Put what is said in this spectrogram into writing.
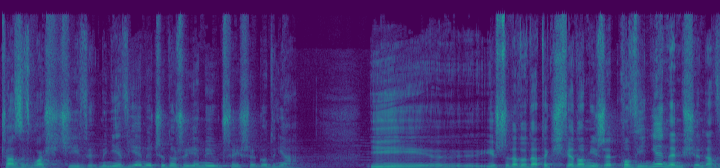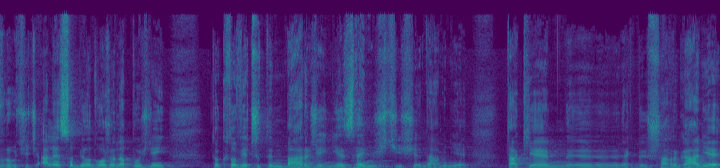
czas właściwy. My nie wiemy, czy dożyjemy jutrzejszego dnia. I y, jeszcze na dodatek świadomi, że powinienem się nawrócić, ale sobie odłożę na później, to kto wie, czy tym bardziej nie zemści się na mnie takie y, jakby szarganie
